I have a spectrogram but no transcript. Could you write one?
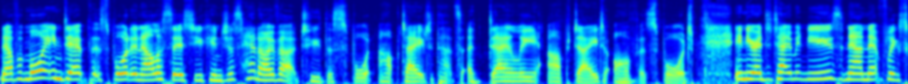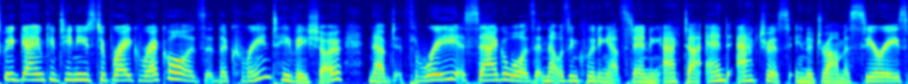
Now, for more in depth sport analysis, you can just head over to the Sport Update. That's a daily update of sport. In your entertainment news, now Netflix Squid Game continues continues to break records. The Korean TV show nabbed three SAG Awards, and that was including Outstanding Actor and Actress in a Drama Series.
